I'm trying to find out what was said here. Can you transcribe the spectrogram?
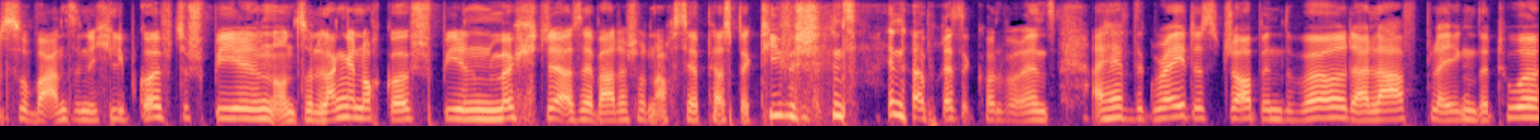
so wahnsinnig liebt, Golf zu spielen und so lange noch Golf spielen möchte. Also er war da schon auch sehr perspektivisch in seiner Pressekonferenz. I have the greatest job in the world. I love playing the tour.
